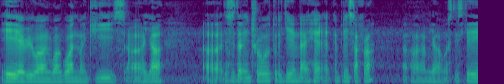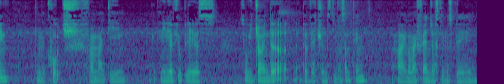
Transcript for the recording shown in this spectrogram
Hey everyone, Wagwan, my G's. Uh, yeah, uh, this is the intro to the game that I had at Tampines Safra. Um, yeah, it was this game. I think the coach from my team, like they needed a few players, so we joined the like the veterans team or something. Uh, you know, my friend Justin was playing.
